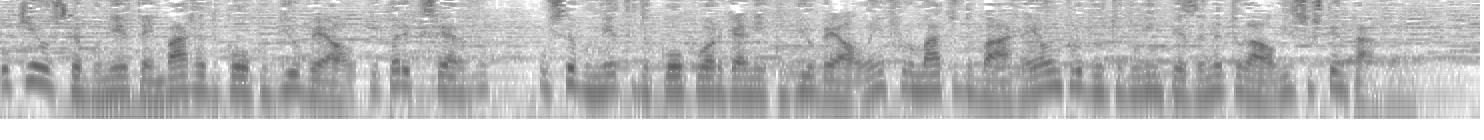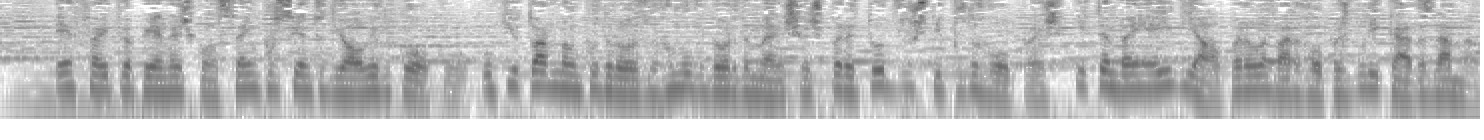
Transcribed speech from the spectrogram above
O que é o sabonete em barra de coco Biobel e para que serve? O sabonete de coco orgânico Biobel em formato de barra é um produto de limpeza natural e sustentável. É feito apenas com 100% de óleo de coco, o que o torna um poderoso removedor de manchas para todos os tipos de roupas e também é ideal para lavar roupas delicadas à mão.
